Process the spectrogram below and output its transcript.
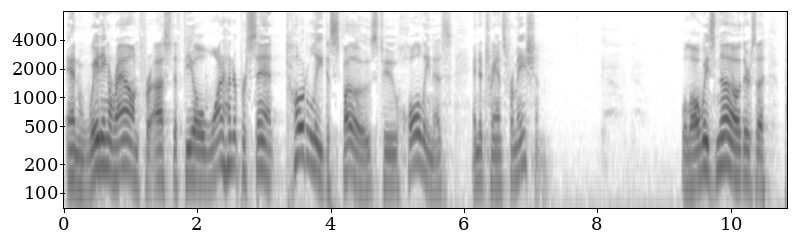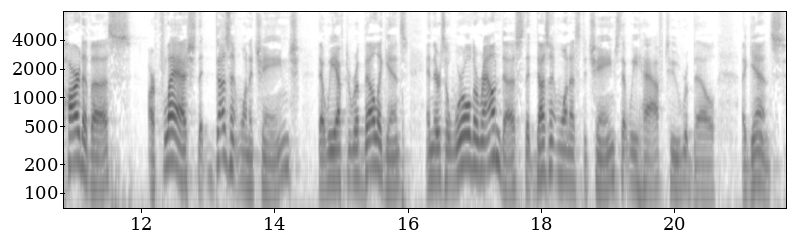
and waiting around for us to feel 100% totally disposed to holiness and to transformation. We'll always know there's a part of us, our flesh, that doesn't want to change, that we have to rebel against, and there's a world around us that doesn't want us to change that we have to rebel against.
